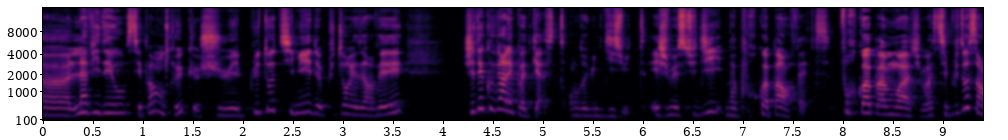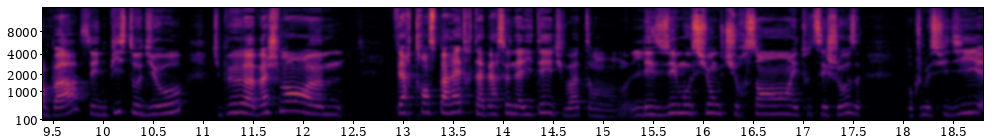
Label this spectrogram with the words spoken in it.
Euh, la vidéo, c'est pas mon truc, je suis plutôt timide, plutôt réservée. J'ai découvert les podcasts en 2018 et je me suis dit bah pourquoi pas en fait? Pourquoi pas moi tu vois? C'est plutôt sympa c'est une piste audio. Tu peux euh, vachement euh, faire transparaître ta personnalité tu vois les émotions que tu ressens et toutes ces choses. Donc je me suis dit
